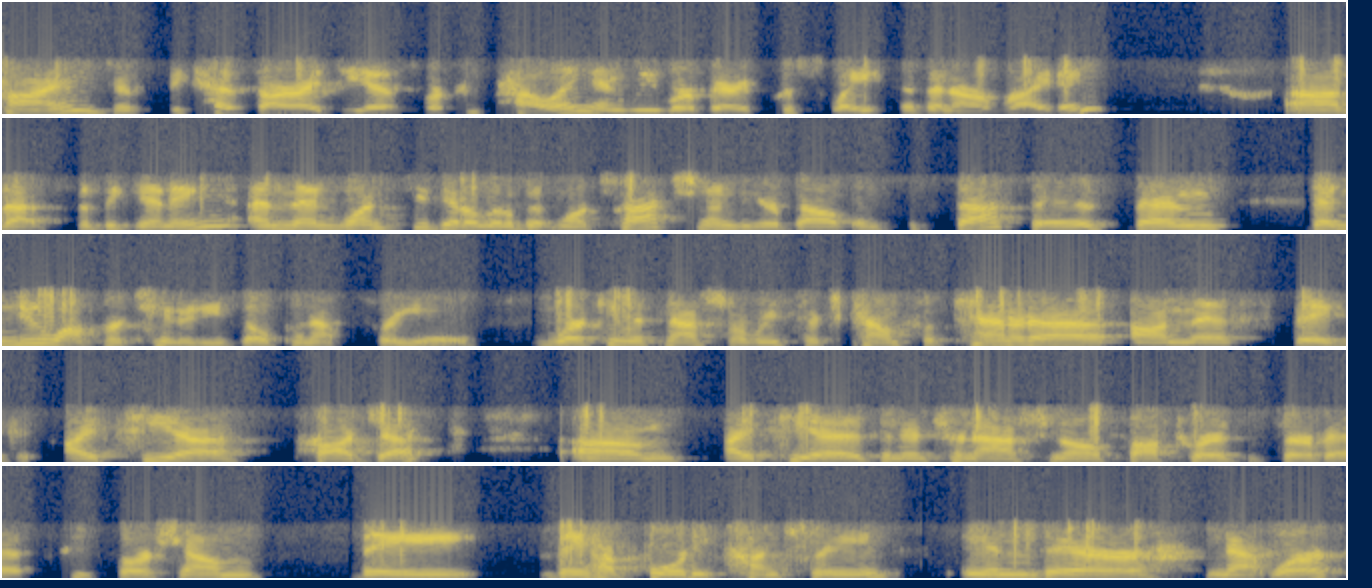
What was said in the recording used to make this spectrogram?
time just because our ideas were compelling and we were very persuasive in our writing. Uh, that's the beginning. And then once you get a little bit more traction under your belt and successes, then then new opportunities open up for you. Working with National Research Council of Canada on this big ITEA project, um, is an international software as a service consortium. They they have 40 countries in their network,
